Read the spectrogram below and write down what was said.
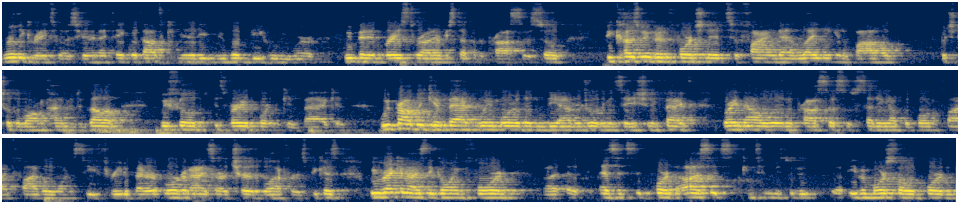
really great to us here. And I think without the community, we wouldn't be who we were. We've been embraced throughout every step of the process. So because we've been fortunate to find that lightning in a bottle, which took a long time to develop, we feel it's very important to give back. And we probably give back way more than the average organization. In fact, Right now, we're in the process of setting up a bona fide 501c3 to better organize our charitable efforts because we recognize that going forward, uh, as it's important to us, it continues to be even more so important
